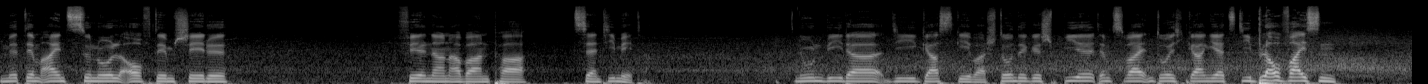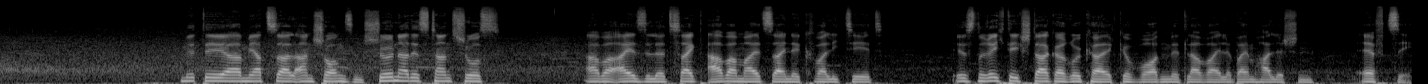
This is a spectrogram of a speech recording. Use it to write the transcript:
mit dem 1 zu 0 auf dem Schädel. Fehlen dann aber ein paar Zentimeter. Nun wieder die Gastgeber. Stunde gespielt im zweiten Durchgang. Jetzt die Blau-Weißen. Mit der Mehrzahl an Chancen. Schöner Distanzschuss. Aber Eisele zeigt abermals seine Qualität. Ist ein richtig starker Rückhalt geworden mittlerweile beim Hallischen FC.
